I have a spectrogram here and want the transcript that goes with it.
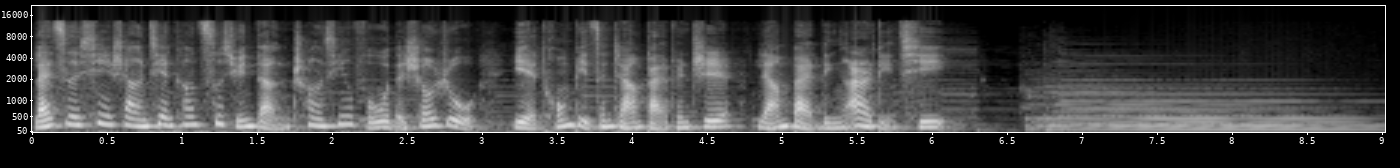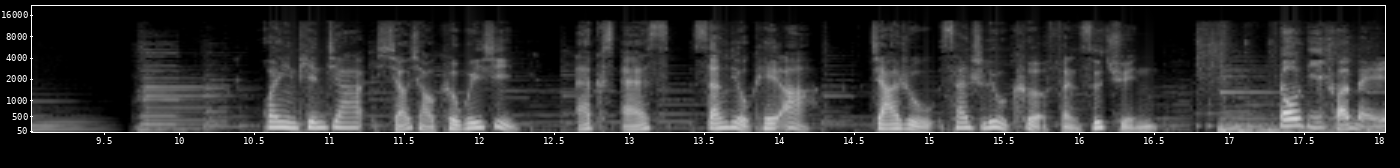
来自线上健康咨询等创新服务的收入也同比增长百分之两百零二点七。欢迎添加小小客微信 xs 三六 kr，加入三十六氪粉丝群。高迪传媒，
